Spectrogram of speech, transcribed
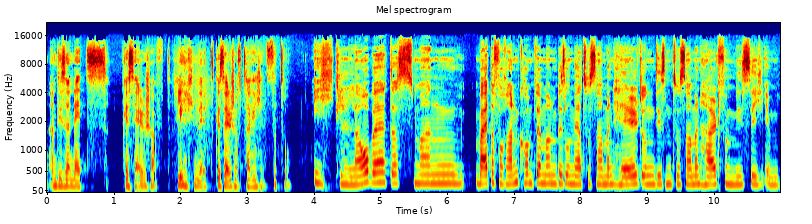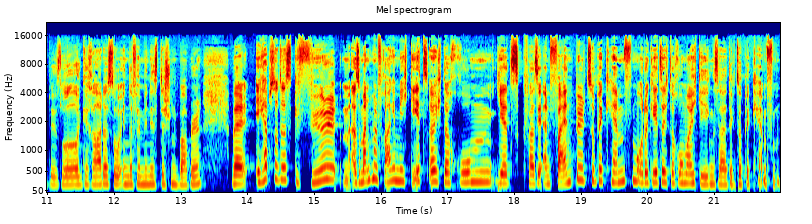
an dieser Netzgesellschaft, linken Netzgesellschaft, sage ich jetzt dazu? Ich glaube, dass man weiter vorankommt, wenn man ein bisschen mehr zusammenhält und diesen Zusammenhalt vermisse ich ein bisschen, gerade so in der feministischen Bubble. Weil ich habe so das Gefühl, also manchmal frage ich mich, geht es euch darum, jetzt quasi ein Feindbild zu bekämpfen oder geht es euch darum, euch gegenseitig zu bekämpfen?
